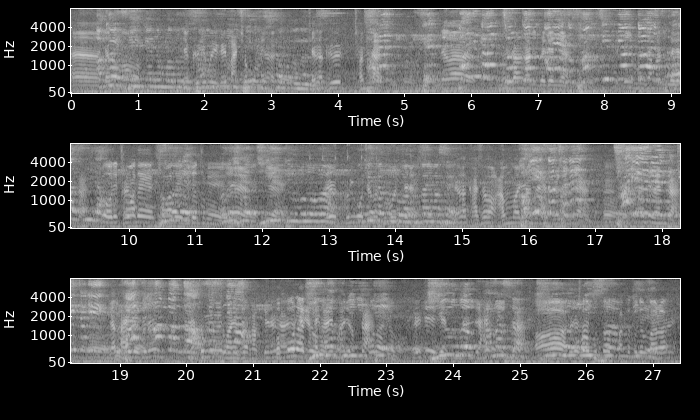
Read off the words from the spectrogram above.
아, 내가 뭐 이제 그림을 이렇게 맞춰보면 제가 그 전날 내가 문상 가도 되겠냐 그랬더니 문상 가도 되겠다. 그 어제 청와대 청와대 의전팀에 예, 예. 네, 그리고 제가 두 번째 내가 가서 아무 말이나 해도 되겠냐 네. 해도 된다 내가 할 얘기는 대통령에 관해서 밖에는 뭐 나는 뻔하죠. 할 말이 없다. 뻔하죠. 그렇게 얘기했습니다 근데 할수 있다. 아 처음부터 박 대통령 말을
